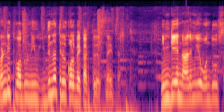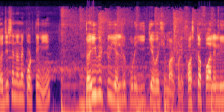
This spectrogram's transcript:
ಖಂಡಿತವಾಗ್ಲೂ ನೀವು ಇದನ್ನು ತಿಳ್ಕೊಳ್ಬೇಕಾಗ್ತದೆ, ಸ್ನೇಹಿತರೆ. ನಿಮಗೆ ನಾನು ನಿಮಗೆ ಒಂದು ಸಜೆಷನನ್ನು ಕೊಡ್ತೀನಿ. ದಯವಿಟ್ಟು ಎಲ್ಲರೂ ಕೂಡ ಈ ಕೆ ವೈ ಸಿ ಮಾಡ್ಕೊಳ್ಳಿ. ಫಸ್ಟ್ ಆಫ್ ಆಲ್ ಇಲ್ಲಿ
